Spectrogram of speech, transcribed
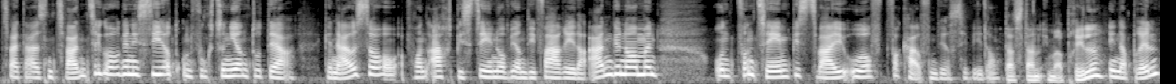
2020 organisiert und funktionieren tut er genauso. Von 8 bis 10 Uhr werden die Fahrräder angenommen und von 10 bis 2 Uhr verkaufen wir sie wieder. Das dann im April? In April.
